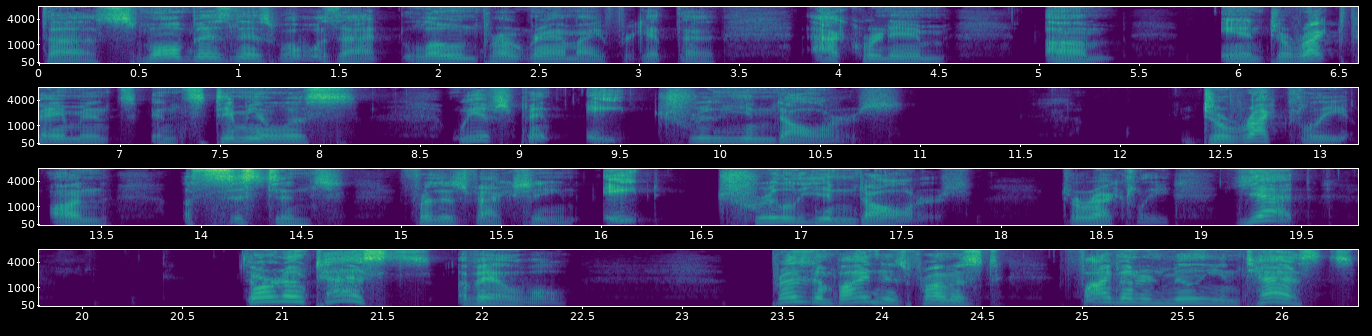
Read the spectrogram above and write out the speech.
the small business what was that loan program? I forget the acronym um, and direct payments and stimulus. We have spent 8 trillion dollars directly on assistance for this vaccine. 8 trillion dollars directly. Yet there are no tests available president biden has promised 500 million tests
